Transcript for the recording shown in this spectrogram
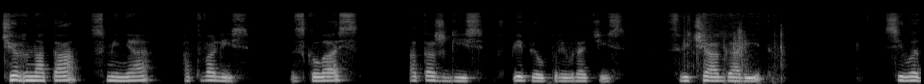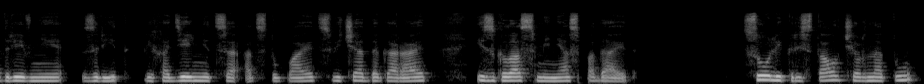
Чернота с меня отвались, сглазь отожгись, в пепел превратись. Свеча горит, сила древняя зрит, лиходейница отступает, свеча догорает, из глаз меня спадает. Соль и кристалл черноту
